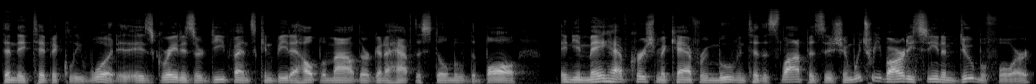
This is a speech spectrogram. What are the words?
than they typically would. As great as their defense can be to help them out, they're going to have to still move the ball. And you may have Christian McCaffrey move into the slot position, which we've already seen him do before.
